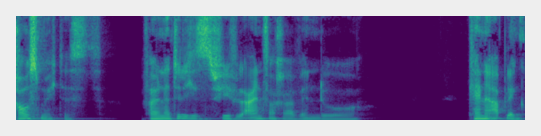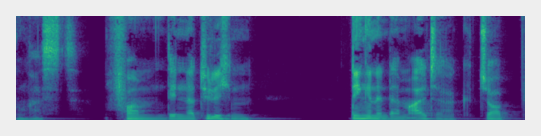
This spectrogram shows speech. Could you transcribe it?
raus möchtest, weil natürlich ist es viel, viel einfacher, wenn du keine Ablenkung hast von den natürlichen Dingen in deinem Alltag, Job,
